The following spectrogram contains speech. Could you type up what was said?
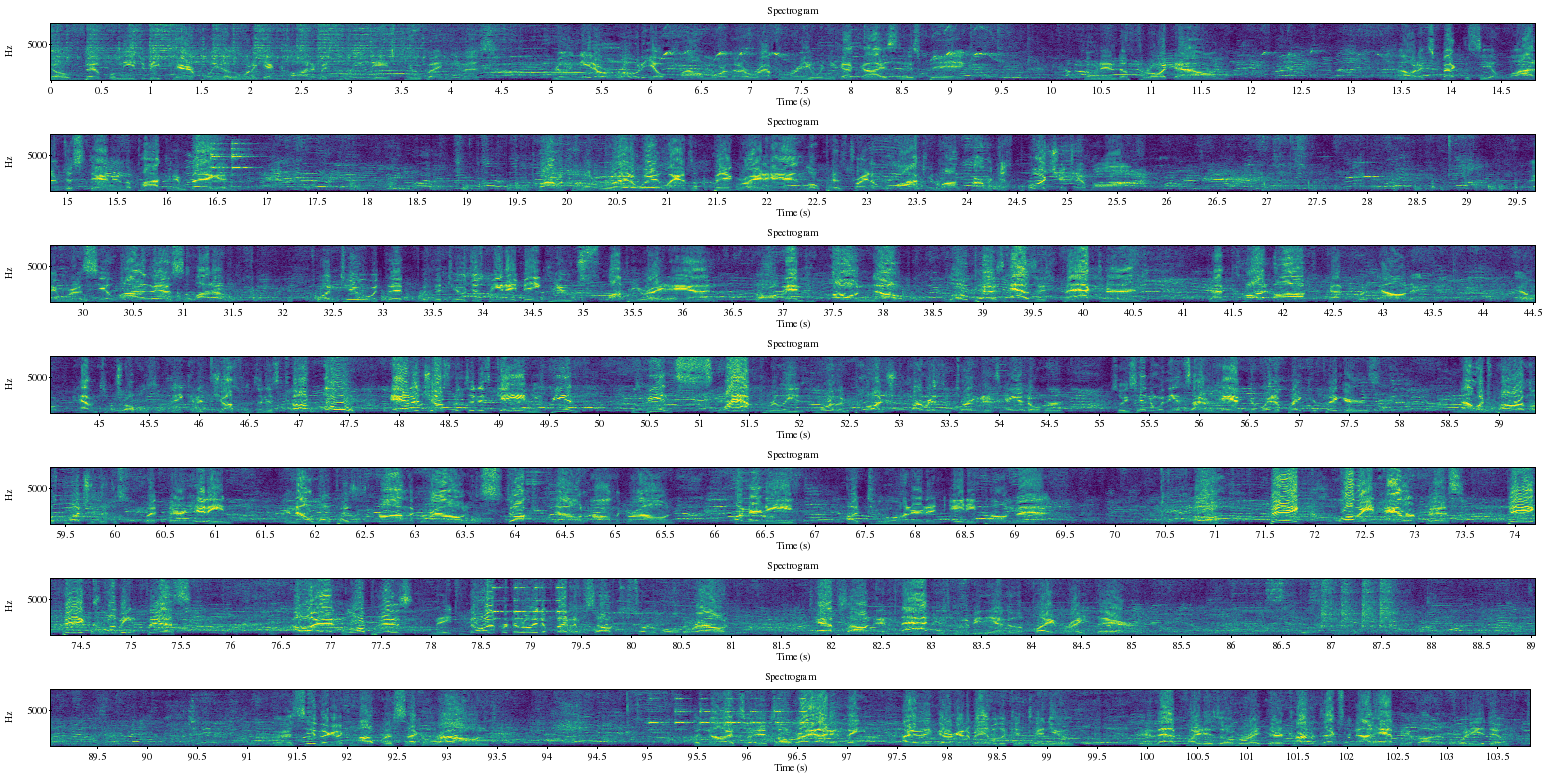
Joe Fipp will need to be careful. He doesn't want to get caught in between these two behemoths. Really need a rodeo clown more than a referee when you got guys this big coming in to throw it down. I would expect to see a lot of just standing in the pocket and banging. Carman comes out right away, lands a big right hand. Lopez trying to lock him up. Carman just pushes him off. And we're going to see a lot of this, a lot of one-two with the with the two just being a big, huge, sloppy right hand. Oh, and oh no, Lopez has his back turned, got caught off, got put down, and you know having some troubles making adjustments in his cup. Oh, and adjustments in his game. He's being he's being slapped really more than punched. Carman isn't turning his hand over, so he's hitting him with the inside of his hand. Good way to break your fingers. Not much power on those punches, they're just but they're hitting. And now Lopez is on the ground, stuck down on the ground, underneath a 280 pound man. Oh, big clubbing hammer fist. Big, big clubbing fist. Oh, and Lopez made no effort to really defend himself, just sort of rolled around, taps out, and that is going to be the end of the fight right there. See if they're going to come out for a second round. But no, it's it's all right. I didn't think I didn't think they were going to be able to continue. And that fight is over right there. Carman's actually not happy about it, but what do you do?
